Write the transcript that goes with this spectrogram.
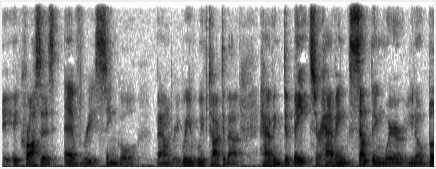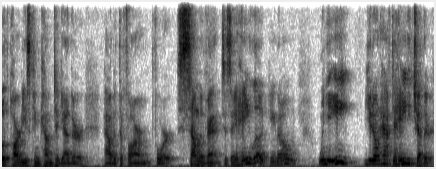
it, it crosses every single boundary. We we've talked about having debates or having something where you know both parties can come together out at the farm for some event to say, hey, look, you know, when you eat. You don't have to hate each other.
